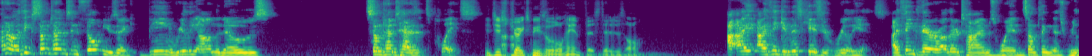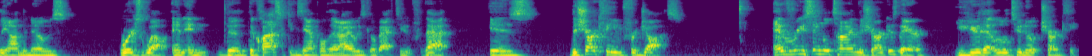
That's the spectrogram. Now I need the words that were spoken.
I don't know. I think sometimes in film music, being really on the nose sometimes has its place. It just strikes um, me as a little ham-fisted, is all. I, I think in this case it really is. I think there are other times when something that's really on the nose works well. And and the the classic example that I always go back to for that is the shark theme for Jaws. Every single time the shark is there, you hear that little two note shark theme.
